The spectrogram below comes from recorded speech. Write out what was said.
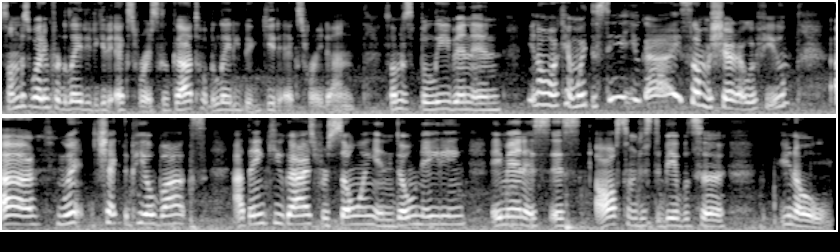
So I'm just waiting for the lady to get X-rays because God told the lady to get X-ray done. So I'm just believing, and you know, I can't wait to see it, you guys. So I'm gonna share that with you. Uh, went check the PO box. I thank you guys for sowing and donating. Amen. It's it's awesome just to be able to, you know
